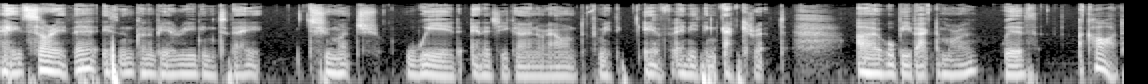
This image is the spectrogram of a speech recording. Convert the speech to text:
Hey, sorry, there isn't going to be a reading today. Too much weird energy going around for me to give anything accurate. I will be back tomorrow with a card.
